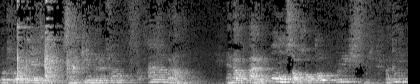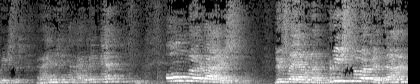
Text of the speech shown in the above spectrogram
door het geloof Jezus, zijn kinderen van Abraham. En ook uit ons zal God tot priesters. Wat doen priesters? Reiniging en heiliging en onderwijs. Dus wij hebben een priesterlijke taak.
